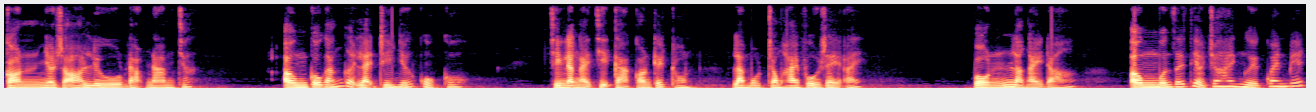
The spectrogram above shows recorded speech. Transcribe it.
Còn nhớ rõ Lưu Đạo Nam chứ? Ông cố gắng gợi lại trí nhớ của cô. Chính là ngày chị cả con kết hôn, là một trong hai phù rể ấy. Vốn là ngày đó, ông muốn giới thiệu cho hai người quen biết,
